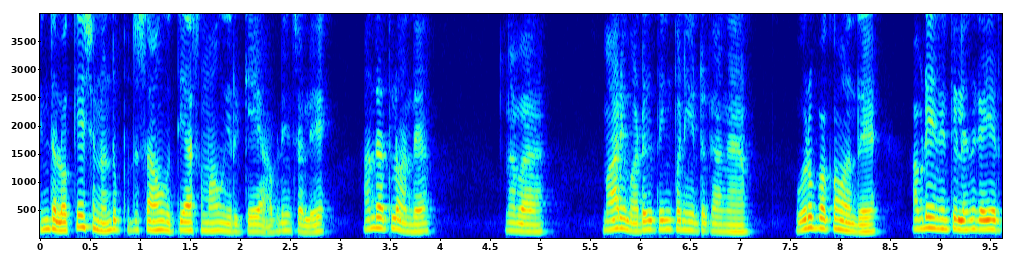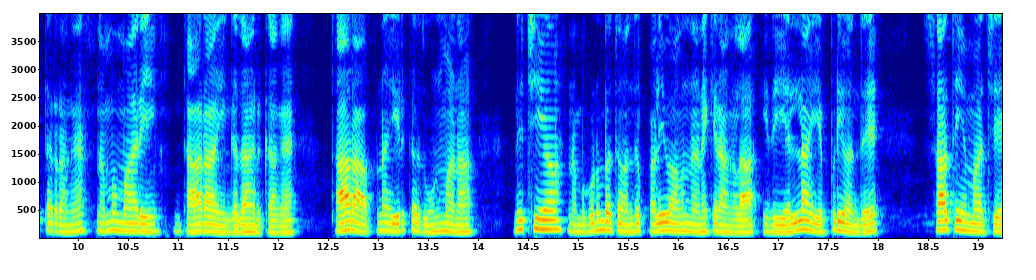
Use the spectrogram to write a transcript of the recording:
இந்த லொக்கேஷன் வந்து புதுசாகவும் வித்தியாசமாகவும் இருக்கே அப்படின்னு சொல்லி அந்த இடத்துல வந்து நம்ம மாறி மாட்டுக்கு திங்க் பண்ணிகிட்டு இருக்காங்க. ஒரு பக்கம் வந்து அப்படியே நெத்திலேருந்து கையெடுத்துட்றாங்க நம்ம மாறி தாரா இங்கே தான் இருக்காங்க. தாரா அப்படின்னா இருக்கிறது உண்மைனா நிச்சயம் நம்ம குடும்பத்தை வந்து பழிவாங்கன்னு நினைக்கிறாங்களா? இது எல்லாம் எப்படி வந்து சாத்தியமாச்சு?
